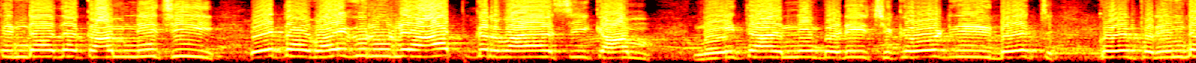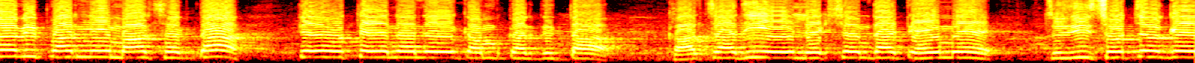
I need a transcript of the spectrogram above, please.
ਤਿੰਦਾ ਦਾ ਕੰਮ ਨਹੀਂ ਸੀ। ਇਹ ਤਾਂ ਵਾਹਿਗੁਰੂ ਨੇ ਆਪ ਕਰਵਾਇਆ ਸੀ ਕੰਮ। ਨਹੀਂ ਤਾਂ ਇੰਨੀ ਬੜੀ ਸਿਕਿਉਰਿਟੀ ਵਿੱਚ ਕੋਈ ਪਰਿੰਦਾ ਵੀ ਪਰ ਨਹੀਂ ਮਾਰ ਸਕਦਾ ਤੇ ਉੱਥੇ ਇਹਨਾਂ ਨੇ ਕੰਮ ਕਰ ਦਿੱਤਾ। ਖਾਲਸਾ ਜੀ, ਇਹ ਇਲੈਕਸ਼ਨ ਦਾ ਟਾਈਮ ਹੈ। ਤੁਸੀਂ ਸੋਚੋਗੇ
